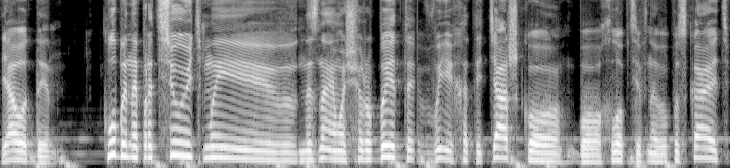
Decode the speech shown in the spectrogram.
я один. Клуби не працюють, ми не знаємо, що робити. Виїхати тяжко, бо хлопців не випускають.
